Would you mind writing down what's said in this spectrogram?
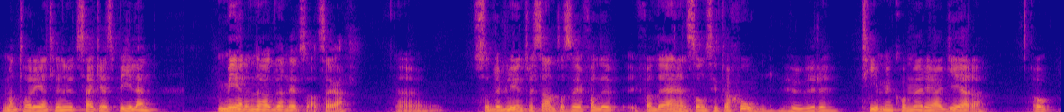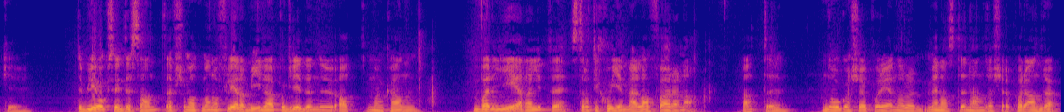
man tar egentligen ut säkerhetsbilen mer än nödvändigt så att säga. Så det blir intressant att se ifall det, ifall det är en sån situation hur teamen kommer reagera. Och det blir också intressant eftersom att man har flera bilar på griden nu att man kan variera lite strategier mellan förarna. Att någon kör på det ena medan den andra kör på det andra.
